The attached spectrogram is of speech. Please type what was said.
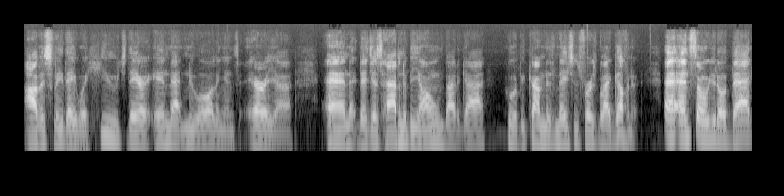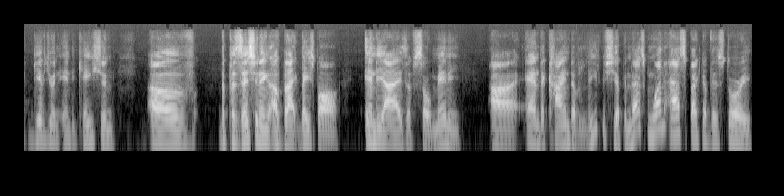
Obviously, they were huge there in that New Orleans area. And they just happened to be owned by the guy who would become this nation's first black governor. And, and so, you know, that gives you an indication of the positioning of black baseball in the eyes of so many uh, and the kind of leadership. And that's one aspect of this story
